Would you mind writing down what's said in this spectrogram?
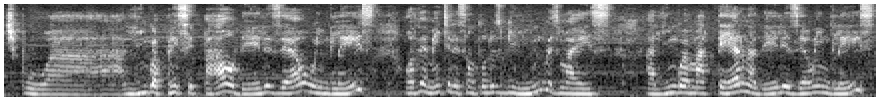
Tipo, a, língua principal deles é o inglês. Obviamente eles são todos bilíngues, mas a língua materna deles é o inglês.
